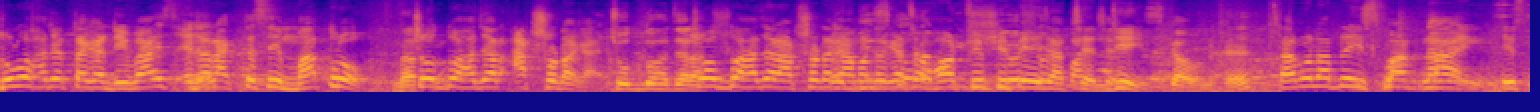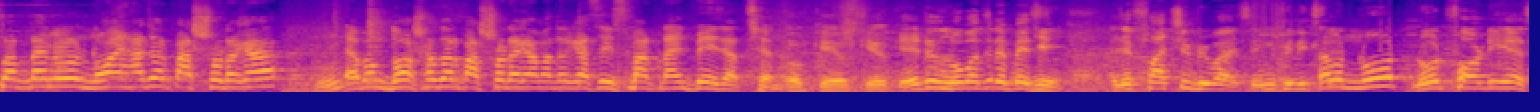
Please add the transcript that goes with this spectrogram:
ষোলো হাজার টাকা ডিভাইস এটা রাখতেছি মাত্র? চোদ্দ হাজার আটশো টাকায়। 14,800 চোদ্দ হাজার আটশো টাকা আমাদের কাছে হট ফিফটি পেয়ে যাচ্ছেন জি। হ্যাঁ। আপনি স্মার্ট নাইন স্মার্ট নাইন হলো নয় হাজার পাঁচশো টাকা এবং দশ হাজার পাঁচশো টাকা আমাদের কাছে স্মার্ট নাইন পেয়ে যাচ্ছেন। ওকে ওকে ওকে এটা লো বাজেটে। এই যে ফ্ল্যাগশিপ ডিভাইস ইনফিনিক্স তারপর note note 40s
